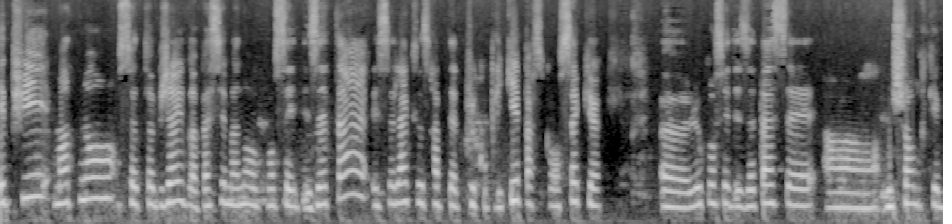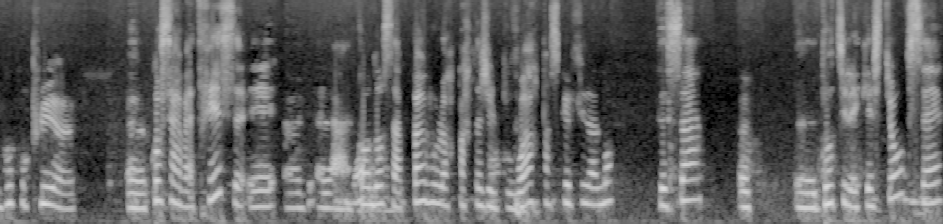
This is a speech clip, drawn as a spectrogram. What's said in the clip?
Et puis maintenant, cet objet il doit passer maintenant au Conseil des États, et c'est là que ce sera peut-être plus compliqué parce qu'on sait que euh, le Conseil des États c'est un, une chambre qui est beaucoup plus euh, euh, conservatrice et euh, elle a tendance à pas vouloir partager le pouvoir parce que finalement c'est ça euh, euh, dont il est question, c'est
